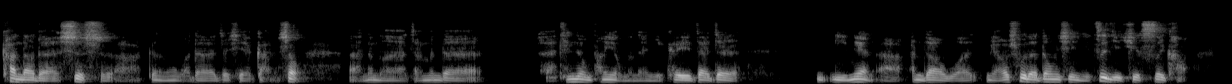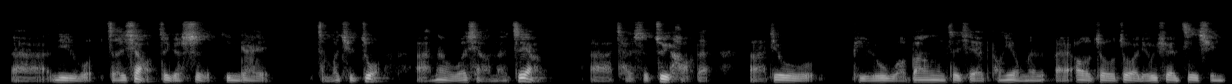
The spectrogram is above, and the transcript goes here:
看到的事实啊，跟我的这些感受啊，那么咱们的呃听众朋友们呢，你可以在这里面啊，按照我描述的东西，你自己去思考啊，例如择校这个事应该怎么去做啊？那我想呢，这样啊才是最好的啊。就比如我帮这些朋友们来澳洲做留学咨询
